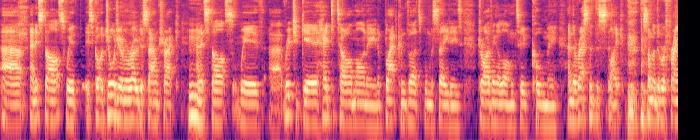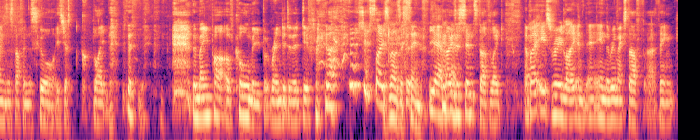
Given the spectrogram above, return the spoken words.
uh, and it starts with it's got a Giorgio Moroder soundtrack, Mm-hmm. and it starts with uh, Richard Gere head to toe Armani in a black convertible Mercedes driving along to "Call Me," and the rest of this, like some of the refrains and stuff in the score, is just like the, main part of "Call Me," but rendered in a different. it's just like There's loads of synth. yeah, loads of synth stuff. Like, uh, but it's really like in, in the remake stuff. I think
